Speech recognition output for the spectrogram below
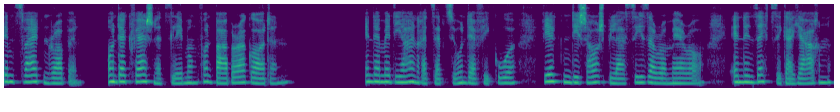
dem zweiten Robin und der Querschnittslähmung von Barbara Gordon. In der medialen Rezeption der Figur wirkten die Schauspieler Cesar Romero in den 60er Jahren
